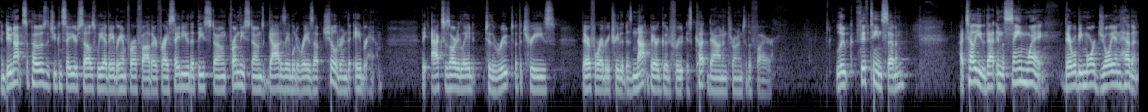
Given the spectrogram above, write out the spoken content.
And do not suppose that you can say to yourselves, We have Abraham for our father. For I say to you that these stone, from these stones God is able to raise up children to Abraham. The axe is already laid to the root of the trees. Therefore, every tree that does not bear good fruit is cut down and thrown into the fire. Luke 15, 7. I tell you that in the same way, there will be more joy in heaven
